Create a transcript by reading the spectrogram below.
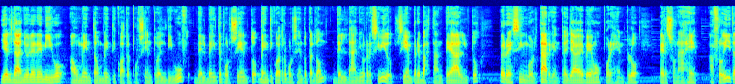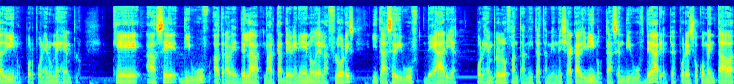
y el daño del enemigo aumenta un 24% del debuff, del 20%, 24% perdón, del daño recibido. Siempre bastante alto, pero es single target. Entonces ya vemos, por ejemplo, personaje Afrodita Divino, por poner un ejemplo, que hace debuff a través de las marcas de veneno, de las flores, y te hace debuff de área. Por ejemplo, los fantasmitas también de Shaka Divino te hacen debuff de área. Entonces por eso comentaba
